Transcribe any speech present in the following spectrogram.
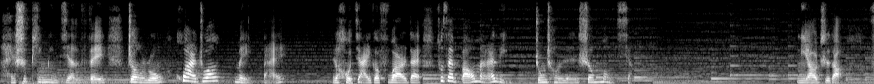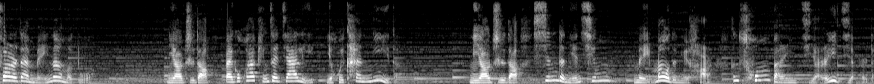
还是拼命减肥、整容、化妆、美白，然后嫁一个富二代，坐在宝马里，终成人生梦想。你要知道。富二代没那么多，你要知道，摆个花瓶在家里也会看腻的。你要知道，新的年轻美貌的女孩跟葱般一节儿一节儿的。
